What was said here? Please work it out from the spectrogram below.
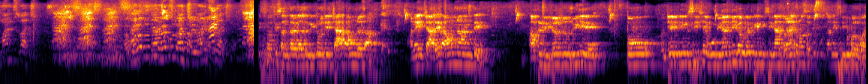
મન સ્વચ્છ. પચીસ અંતર્ગત મિત્રો જે ચાર રાઉન્ડ હતા અને એ ચારે રાઉન્ડના અંતે આપણે રિઝલ્ટ જો જોઈએ તો જે ટીમ સી છે હું વિનંતી કરું કે ટીમ સી ના ત્રણે ત્રણ સભ્યો પોતાની સીટ ઉપર ઊભા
